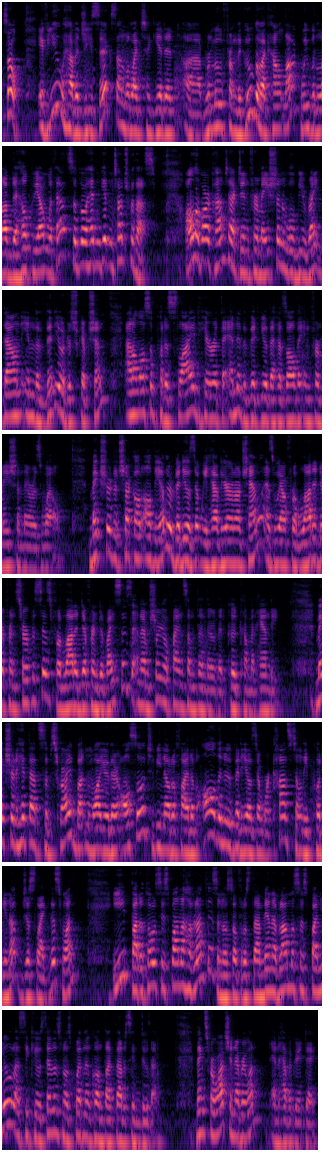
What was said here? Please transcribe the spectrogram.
So if you have a G6 and would like to get it uh, removed from the Google account lock, we would love to help you out with that, so go ahead and get in touch with us. All of our contact information will be right down in the video description, and I'll also put a slide here at the end of the video that has all the information there as well. Make sure to check out all the other videos that we have here on our channel as we offer a lot of different services for a lot of different devices, and I'm sure you'll find something there that could come in handy. Make sure to hit that subscribe button while you're there also to be notified of all the new videos that we're constantly putting up, just like this one. Y para todos los hispanohablantes, nosotros también hablamos español, así que ustedes nos pueden contactar sin duda. Thanks for watching, everyone, and have a great day.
